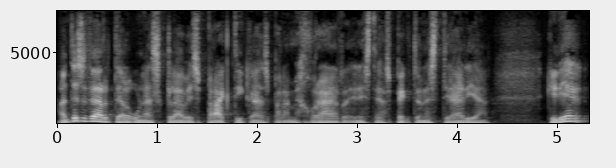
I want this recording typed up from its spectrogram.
Antes de darte algunas claves prácticas para mejorar en este aspecto, en este área, Quería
